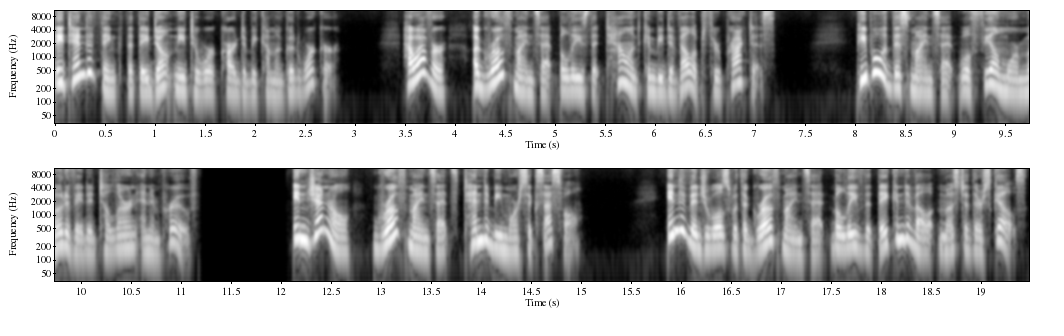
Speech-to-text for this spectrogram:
They tend to think that they don't need to work hard to become a good worker. However, a growth mindset believes that talent can be developed through practice. People with this mindset will feel more motivated to learn and improve. In general, growth mindsets tend to be more successful. Individuals with a growth mindset believe that they can develop most of their skills.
